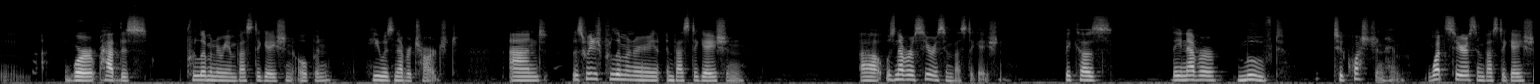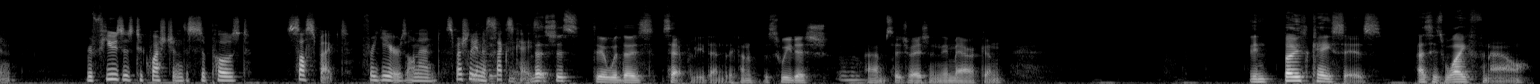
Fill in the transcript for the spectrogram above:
were had this preliminary investigation open, he was never charged. And the Swedish preliminary investigation uh, was never a serious investigation because they never moved to question him. What serious investigation refuses to question the supposed suspect for years on end, especially in a sex case? Let's just deal with those separately then. The kind of the Swedish Mm-hmm. um, situation and the American. In both cases, as his wife now,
